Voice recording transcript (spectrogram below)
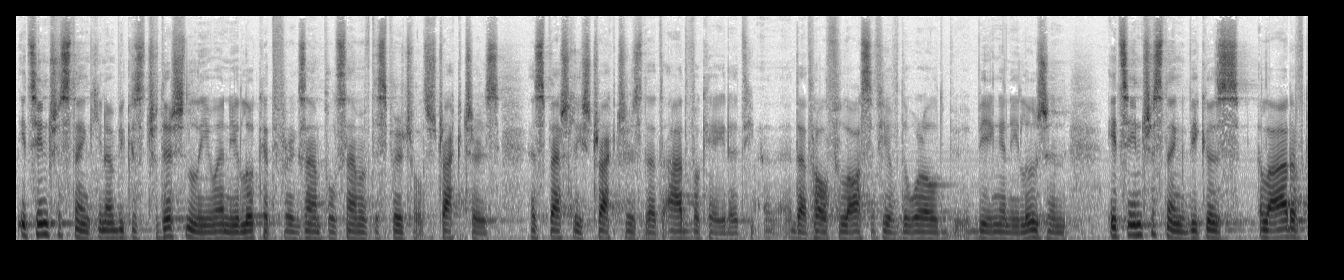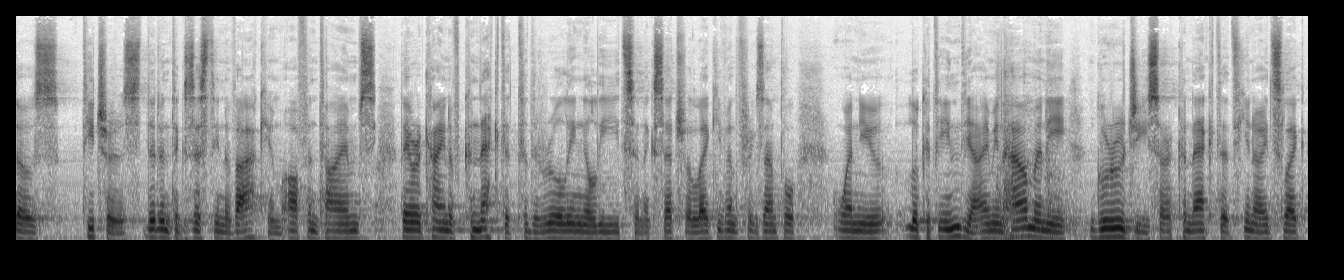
It's interesting, you know, because traditionally, when you look at, for example, some of the spiritual structures, especially structures that advocated that whole philosophy of the world being an illusion, it's interesting because a lot of those teachers didn't exist in a vacuum. Oftentimes, they were kind of connected to the ruling elites and etc. Like even, for example, when you look at India, I mean, how many gurujis are connected? You know, it's like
